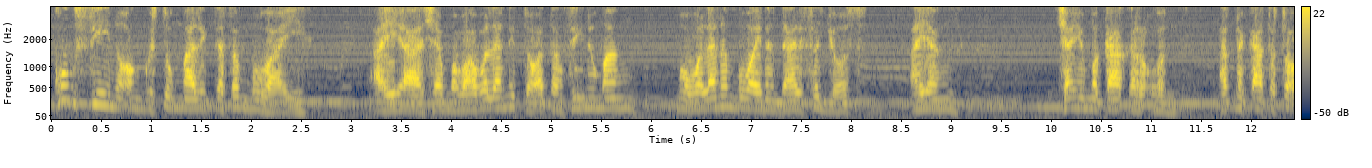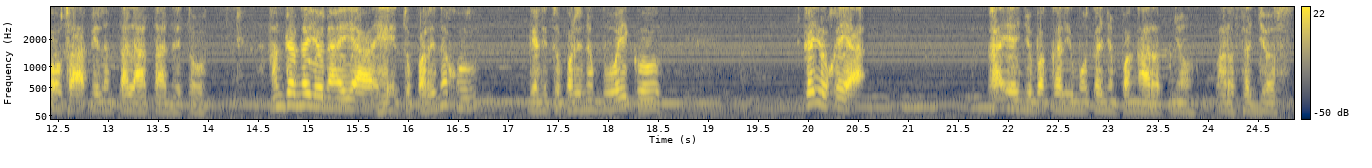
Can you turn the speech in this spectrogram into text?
kung sino ang gustong maligtas ang buhay, ay uh, siyang mawawalan nito at ang sino mang mawala ng buhay ng dahil sa Diyos, ay ang siya yung magkakaroon. At nagkatotoo sa akin ang talata nito hanggang ngayon ay uh, heto pa rin ako, ganito pa rin ang buhay ko. Kayo kaya, kaya nyo bang kalimutan yung pangarap nyo para sa Diyos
